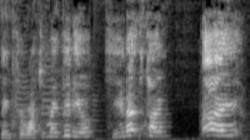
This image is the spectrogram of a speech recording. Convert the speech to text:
thanks for watching my video. See you next time. Bye!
